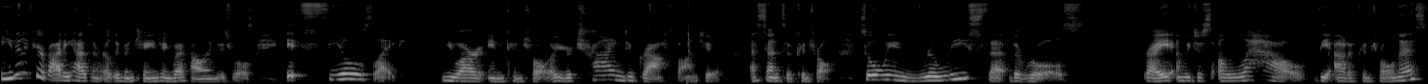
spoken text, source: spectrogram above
Even if your body hasn't really been changing by following these rules, it feels like you are in control or you're trying to grasp onto a sense of control. So when we release that the rules, right, and we just allow the out of controlness,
